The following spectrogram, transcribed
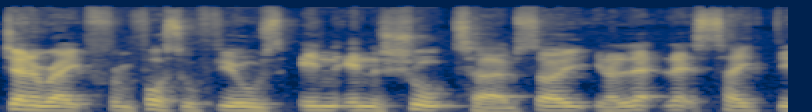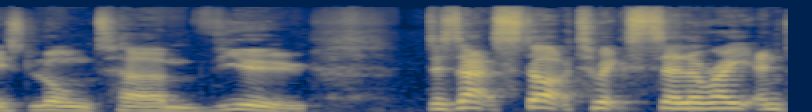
generate from fossil fuels in, in the short term. So, you know, let, let's take this long term view. Does that start to accelerate and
